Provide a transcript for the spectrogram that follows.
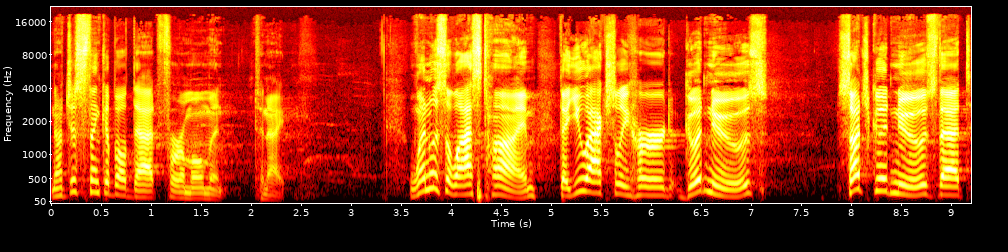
Now, just think about that for a moment tonight. When was the last time that you actually heard good news, such good news that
